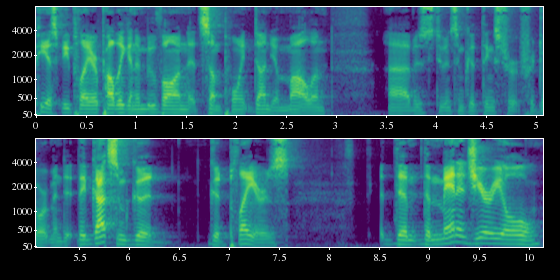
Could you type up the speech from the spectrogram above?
PSV player, probably going to move on at some point. Donyell Malen uh, is doing some good things for for Dortmund. They've got some good good players. The the managerial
